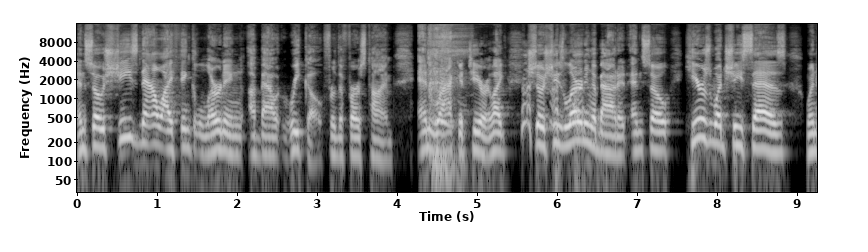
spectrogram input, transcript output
And so she's now i think learning about rico for the first time and racketeer. Like so she's learning about it. And so here's what she says when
